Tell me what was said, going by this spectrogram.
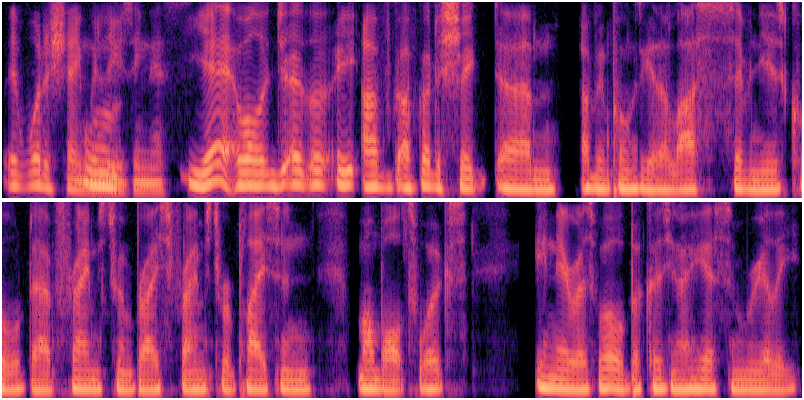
what a shame well, we're losing this. yeah well uh, i've, I've got a sheet um, i've been pulling together the last seven years called uh, frames to embrace frames to replace and Monbiot's works in there as well because you know he has some really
